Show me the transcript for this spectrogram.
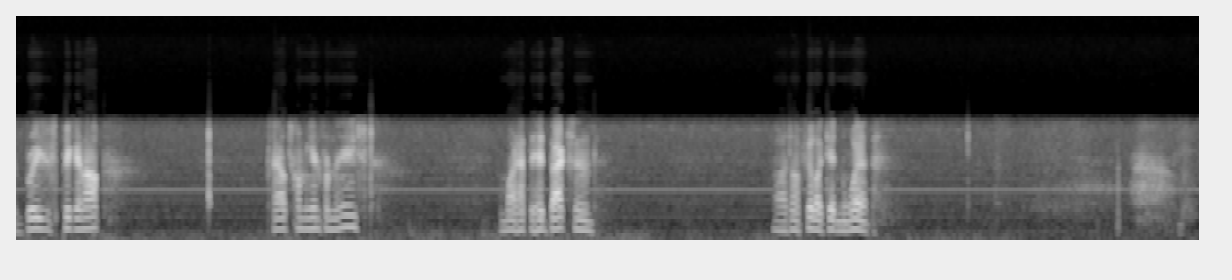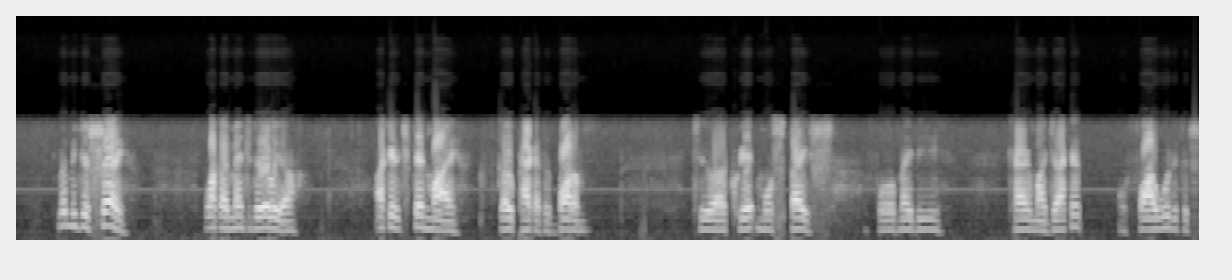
The breeze is picking up. Clouds coming in from the east. I might have to head back soon. I don't feel like getting wet. Let me just say, like I mentioned earlier, I can extend my go pack at the bottom to uh, create more space for maybe carrying my jacket or firewood if it's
